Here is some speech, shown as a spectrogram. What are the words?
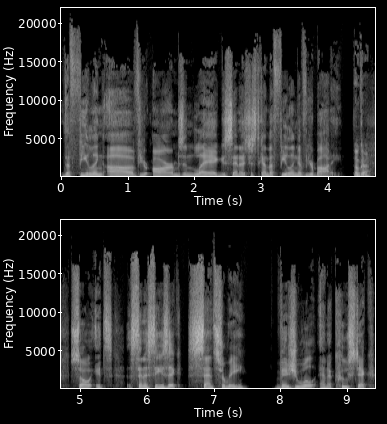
the feeling of your arms and legs, and it's just kind of the feeling of your body. Okay. So it's synesthesic, sensory, visual, and acoustic,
